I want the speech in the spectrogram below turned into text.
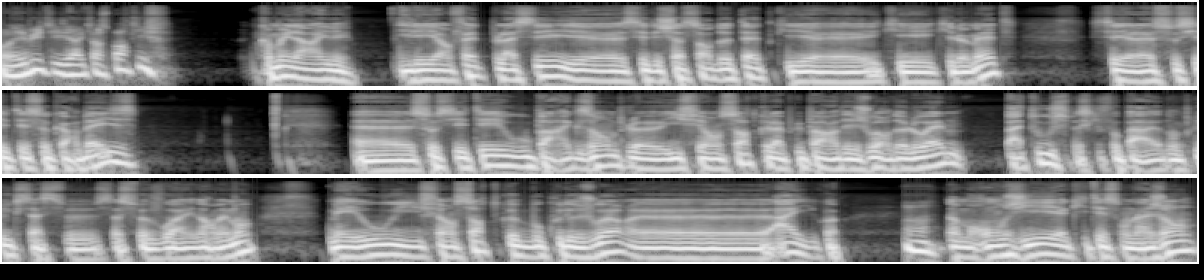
Au début tu es directeur sportif Comment il est arrivé? Il est en fait placé, euh, c'est des chasseurs de tête qui, euh, qui, qui le mettent. C'est la société Soccer Base. Euh, société où, par exemple, il fait en sorte que la plupart des joueurs de l'OM, pas tous, parce qu'il faut pas non plus que ça se, ça se voit énormément, mais où il fait en sorte que beaucoup de joueurs euh, aillent. Quoi. Comme Rongier a quitté son agent,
